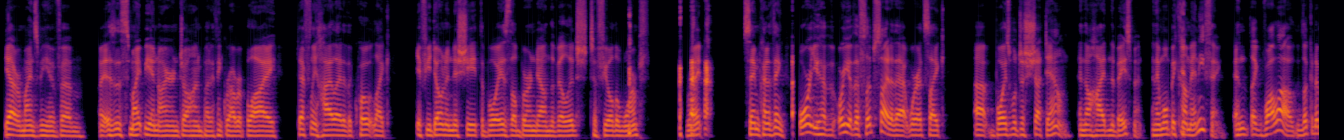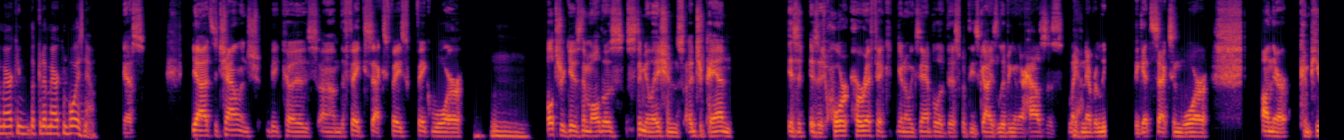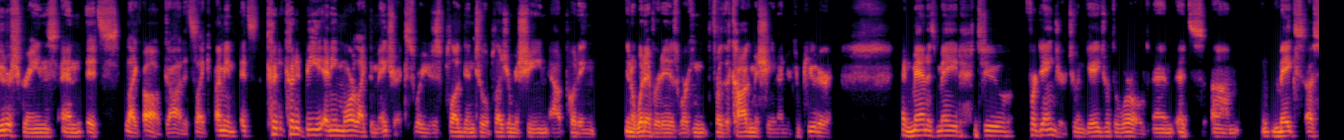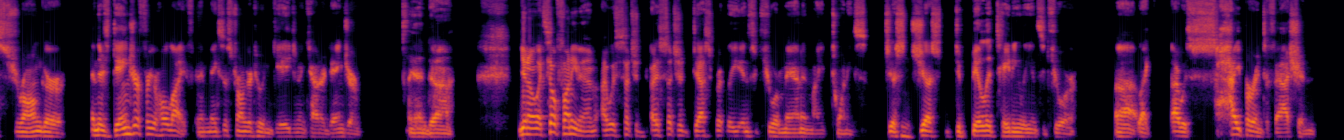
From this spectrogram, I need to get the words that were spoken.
Yeah, it reminds me of um, this might be an Iron John, but I think Robert Bly definitely highlighted the quote like, "If you don't initiate the boys, they'll burn down the village to feel the warmth." right? Same kind of thing. Or you have, or you have the flip side of that where it's like, uh, boys will just shut down and they'll hide in the basement and they won't become anything. And like, voila! Look at American, look at American boys now. Yes. Yeah, it's a challenge because um, the fake sex, fake, fake war mm. culture gives them all those stimulations. Uh, Japan is a, is a hor- horrific, you know, example of this with these guys living in their houses, like yeah. never leave. They get sex and war on their computer screens, and it's like, oh god, it's like, I mean, it's could could it be any more like the Matrix, where you're just plugged into a pleasure machine, outputting, you know, whatever it is, working for the cog machine on your computer and man is made to for danger to engage with the world and it's um, makes us stronger and there's danger for your whole life and it makes us stronger to engage and encounter danger and uh, you know it's so funny man i was such a i was such a desperately insecure man in my 20s just mm. just debilitatingly insecure uh, like i was hyper into fashion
